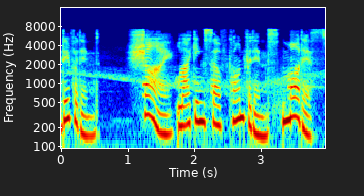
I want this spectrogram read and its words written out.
Diffident, shy, lacking self-confidence, modest,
